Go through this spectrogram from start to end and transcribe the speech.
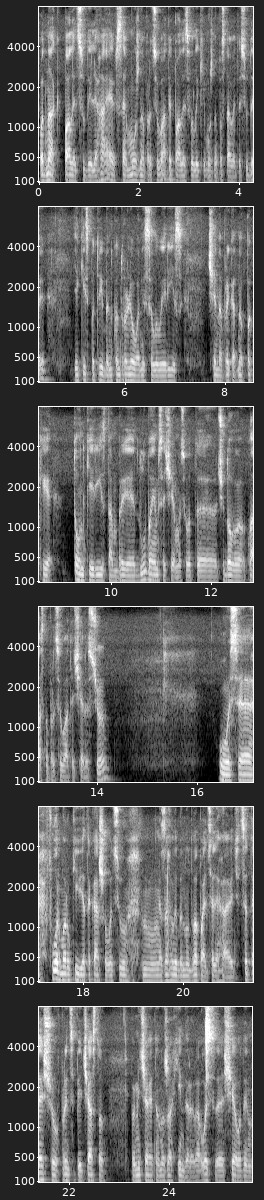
Однак палець сюди лягає, все можна працювати, палець великий можна поставити сюди. Якийсь потрібен контрольований силовий різ, чи, наприклад, навпаки, тонкий різ, там придлубаємося чимось. От е, чудово, класно працювати через чойл. Ось е, форма руків'я така, що оцю заглибину два пальця лягають. Це те, що в принципі часто помічають на ножах Хіндерера. Ось е, ще один.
